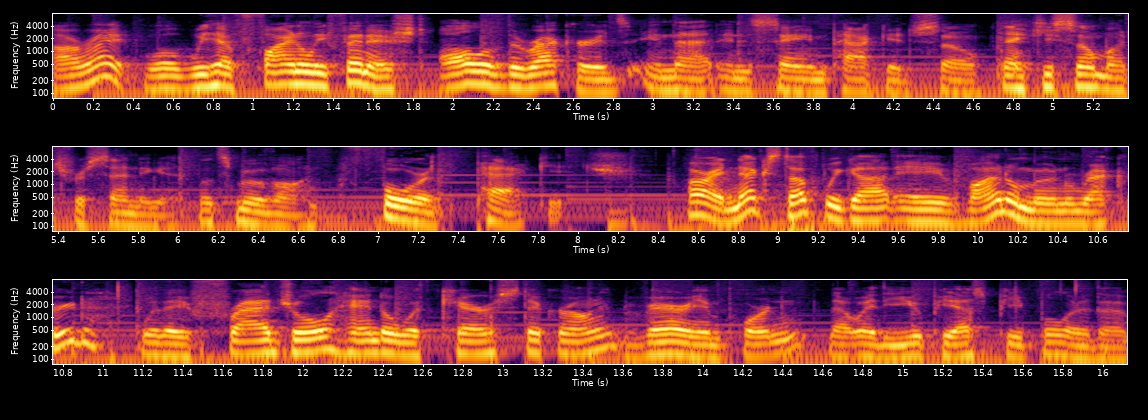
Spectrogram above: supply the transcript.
All right, well, we have finally finished all of the records in that insane package, so thank you so much for sending it. Let's move on. Fourth package. All right, next up we got a Vinyl Moon record with a fragile handle with care sticker on it. Very important. That way the UPS people or the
